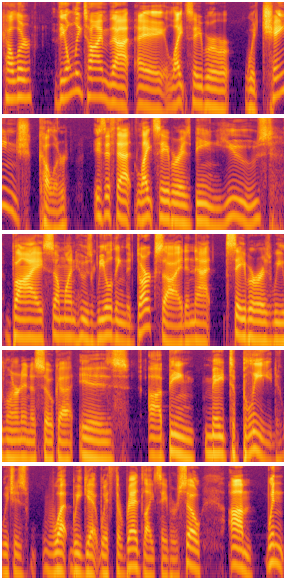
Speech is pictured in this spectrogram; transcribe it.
color. The only time that a lightsaber would change color is if that lightsaber is being used by someone who's wielding the dark side, and that saber, as we learn in Ahsoka, is uh, being made to bleed, which is what we get with the red lightsaber. So, um, when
